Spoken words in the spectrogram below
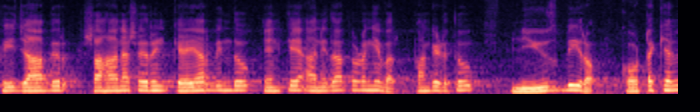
P Jabir Shahana Sherin K R Bindu N K Anitha തുടങ്ങിയവർ പങ്കെടുത്തു. News bureau Kottakkal.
